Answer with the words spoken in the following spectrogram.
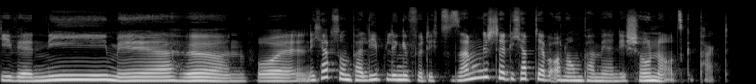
die wir nie mehr hören wollen. Ich habe so ein paar Lieblinge für dich zusammengestellt. Ich habe dir aber auch noch ein paar mehr in die Show Notes gepackt.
